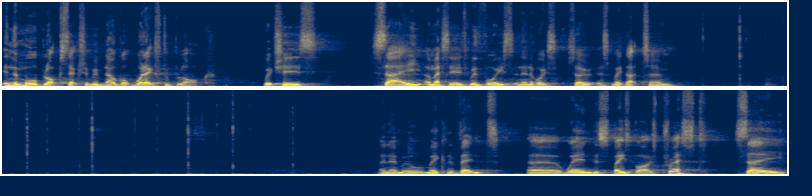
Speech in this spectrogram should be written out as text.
In the more blocks section, we've now got one extra block which is say a message with voice and then a voice. So let's make that. Um, and then we'll make an event. Uh, when the spacebar is pressed, say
